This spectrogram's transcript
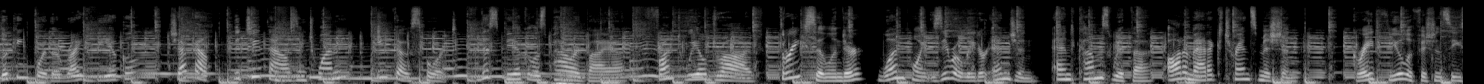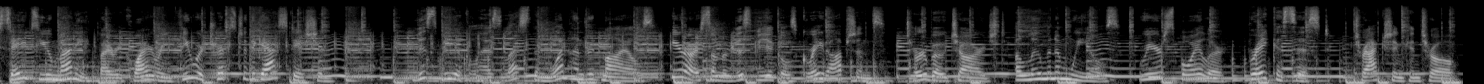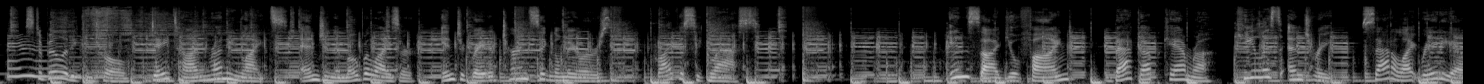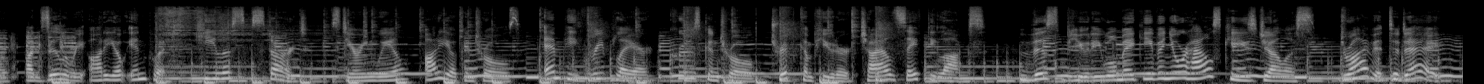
Looking for the right vehicle? Check out the 2020 EcoSport. This vehicle is powered by a front-wheel drive, three-cylinder, 1.0-liter engine, and comes with a automatic transmission. Great fuel efficiency saves you money by requiring fewer trips to the gas station. This vehicle has less than 100 miles. Here are some of this vehicle's great options. Turbocharged, aluminum wheels, rear spoiler, brake assist, traction control, stability control, daytime running lights, engine immobilizer, integrated turn signal mirrors, privacy glass. Inside you'll find backup camera, keyless entry, satellite radio, auxiliary audio input, keyless start, steering wheel, audio controls, MP3 player, cruise control, trip computer, child safety locks. This beauty will make even your house keys jealous. Drive it today.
